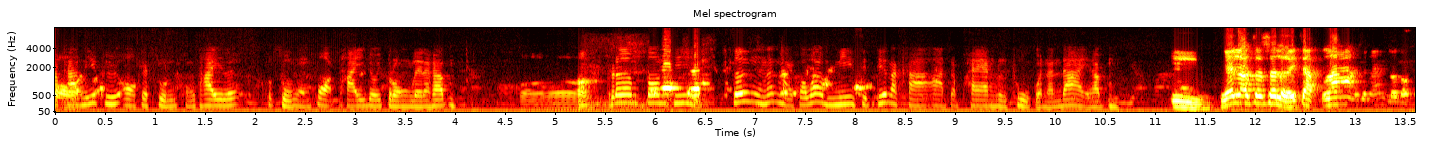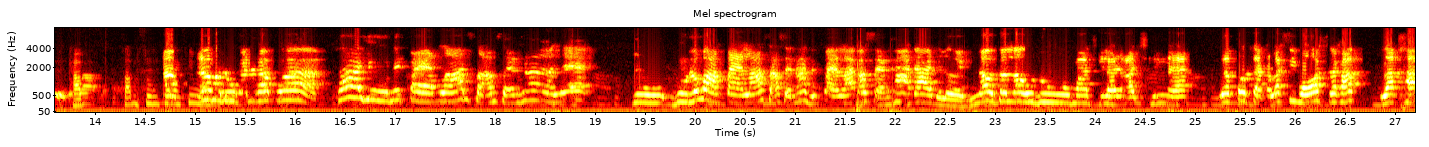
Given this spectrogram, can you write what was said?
ราคานี้คือออกจากศูนย์ของไทยเลยศูนย์ของฟอร์ดไทยโดยตรงเลยนะครับอ๋อเริ่มต้นที่ ซึ่งนั่นหมายความว่ามีสิทธิ์ที่ราคาอาจจะแพงหรือถูกกว่านั้นได้ครับ อืมงั้นเราจะเฉลยจากล่างใช่ไหม เราต้องเฉลยครับล่างซัมซุงอะ Galaxy แล้วเรา Watch มาดูกันครับว่า ถ้าอยู่ในแปดล้านสามแสนห้าและอยู่อยู่ระหว่างแปดล้านสามแสนห้าถึงแปดล้านเก้าแสนห้าได้ไปเลย เราจะเราดูมาทีละอันชิ้นนะฮะเริ่มต้นจาก Galaxy Watch นะครับ ราคา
